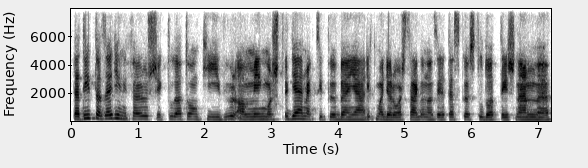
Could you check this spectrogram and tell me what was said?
Tehát itt az egyéni felelősség tudaton kívül, ami még most gyermekcipőben jár itt Magyarországon, azért ez köztudott, és nem,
